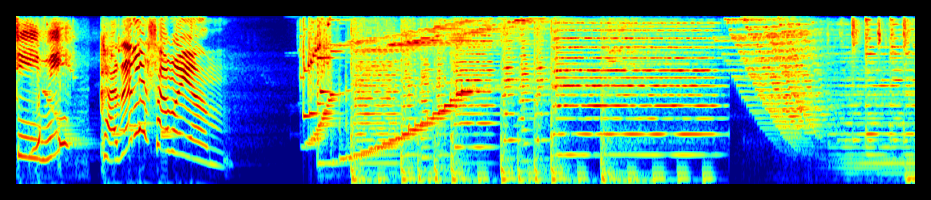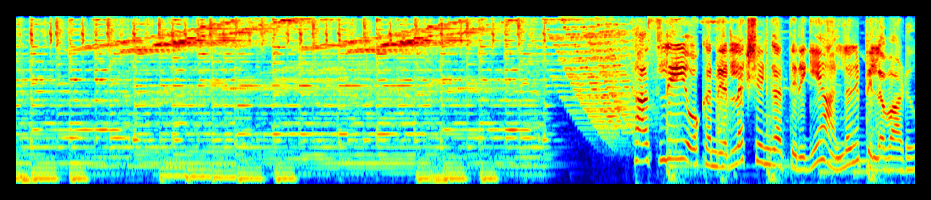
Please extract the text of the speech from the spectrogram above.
టీవీ కథల సమయం. హస్లీ ఒక నిర్లక్ష్యంగా తిరిగి అల్లరి పిల్లవాడు.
